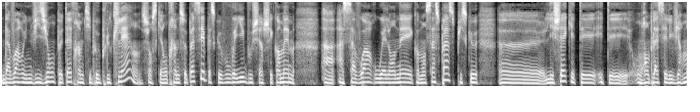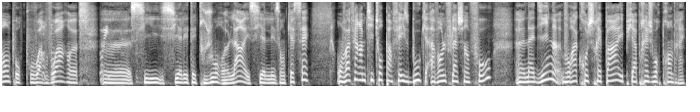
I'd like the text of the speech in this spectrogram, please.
d'avoir une vision peut-être un petit peu plus claire sur ce qui est en train de se passer, parce que vous voyez que vous cherchez quand même à, à savoir où elle en est et comment ça se passe, puisque l'échec était était, on remplaçait les virements pour pouvoir voir si si elle était toujours là et si elle les encaissait. On va faire un petit tour par Facebook avant le flash info. Euh, Nadine, vous raccrocherez pas et puis après je vous reprendrai.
